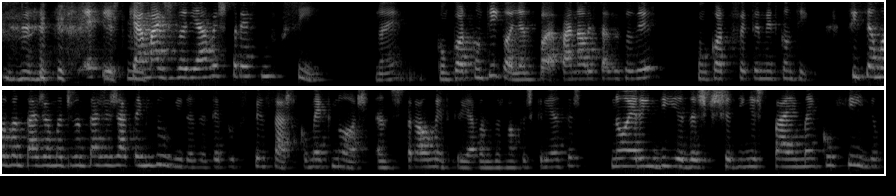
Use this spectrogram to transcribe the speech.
é assim, que mito. há mais variáveis, parece-me que sim. Não é? Concordo contigo, olhando para, para a análise que estás a fazer, concordo perfeitamente contigo. Se isso é uma vantagem ou uma desvantagem, já tenho dúvidas, até porque se pensares como é que nós ancestralmente criávamos as nossas crianças, não era em dia das fechadinhas de pai e mãe com o filho.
